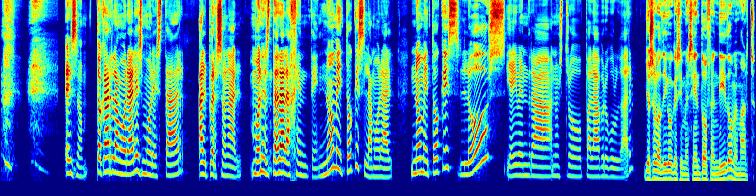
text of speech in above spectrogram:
Eso, tocar la moral es molestar al personal, molestar a la gente. No me toques la moral, no me toques los... Y ahí vendrá nuestro palabra vulgar. Yo solo digo que si me siento ofendido, me marcho.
